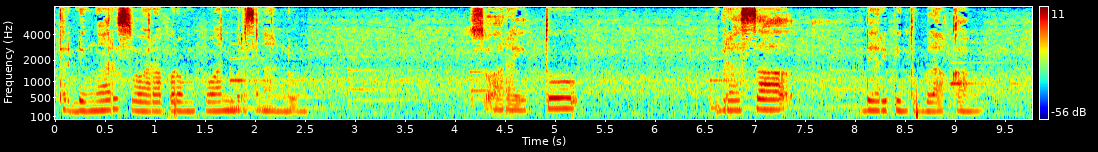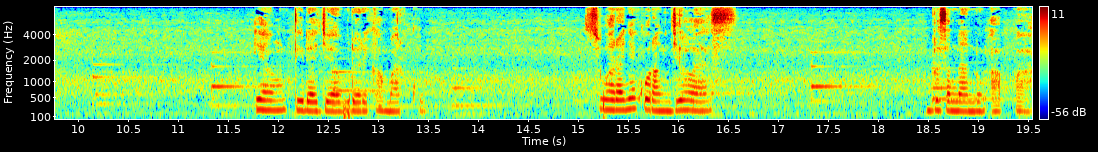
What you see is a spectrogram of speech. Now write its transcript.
terdengar suara perempuan bersenandung. Suara itu berasal dari pintu belakang yang tidak jauh dari kamarku. Suaranya kurang jelas. Bersenandung apa?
